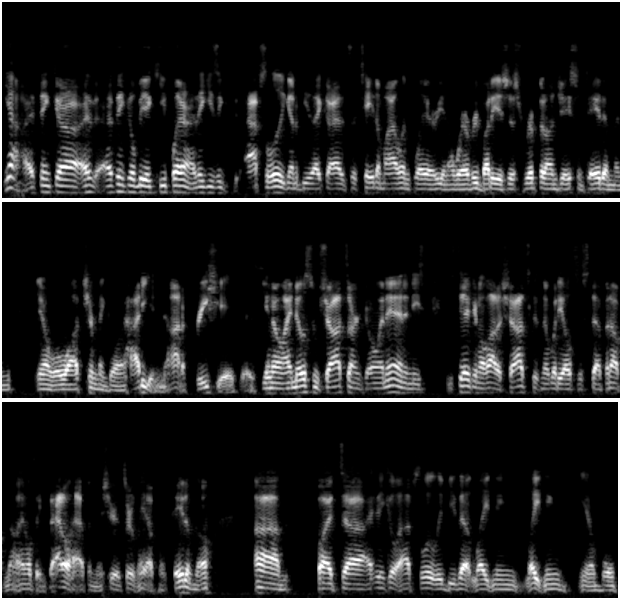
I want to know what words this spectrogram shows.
yeah, I think uh, I, I think he'll be a key player. I think he's absolutely going to be that guy that's a Tatum Island player. You know, where everybody is just ripping on Jayson Tatum and you know, we're watching him and going, how do you not appreciate this? You know, I know some shots aren't going in and he's, he's taking a lot of shots because nobody else is stepping up. Now, I don't think that'll happen this year. It certainly happened with Tatum though. Um, but, uh, I think he'll absolutely be that lightning, lightning, you know, bolt,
